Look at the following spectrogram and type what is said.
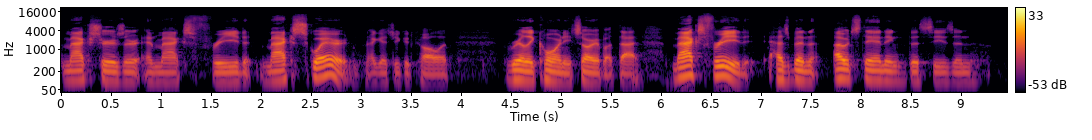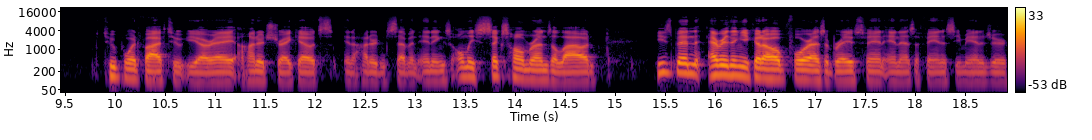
Max Scherzer and Max Fried, Max squared, I guess you could call it. Really corny. Sorry about that. Max Fried has been outstanding this season. 2.52 ERA, 100 strikeouts in 107 innings, only six home runs allowed. He's been everything you could have hoped for as a Braves fan and as a fantasy manager.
